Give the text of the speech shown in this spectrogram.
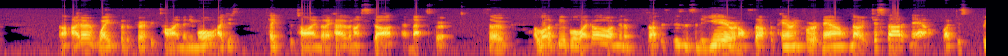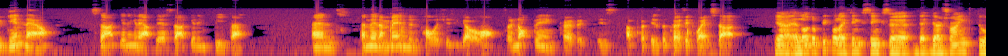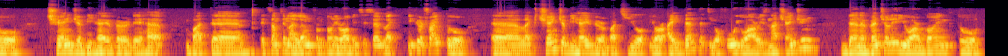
uh, I don't wait for the perfect time anymore. I just take the time that I have and I start, and that's perfect. So a lot of people are like, oh, I'm going to start this business in a year and I'll start preparing for it now. No, just start it now. Like, just begin now. Start getting it out there. Start getting feedback, and and then amend and polish as you go along. So, not being perfect is a, is the perfect way to start. Yeah, a lot of people I think thinks uh, that they are trying to change a behavior they have, but uh, it's something I learned from Tony Robbins. He said like if you're trying to uh, like change a behavior but your your identity of who you are is not changing then eventually you are going to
